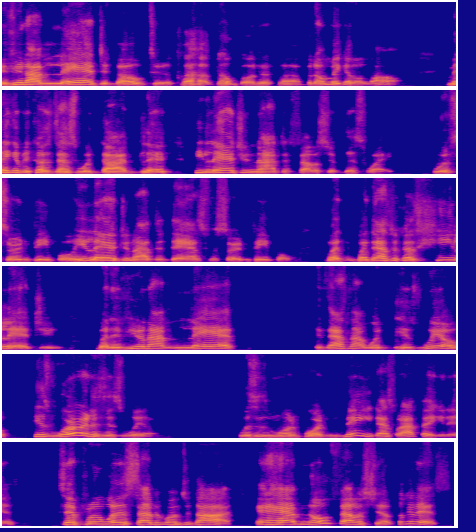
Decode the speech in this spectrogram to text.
If you're not led to go to the club, don't go to the club, but don't make it a law. Make it because that's what God led. He led you not to fellowship this way with certain people. He led you not to dance with certain people, but but that's because he led you. But if you're not led, if that's not what his will, his word is his will, which is more important to me. That's what I think it is. To prove what is acceptable unto God and have no fellowship. Look at this.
